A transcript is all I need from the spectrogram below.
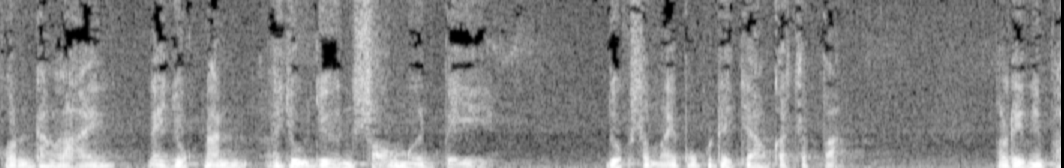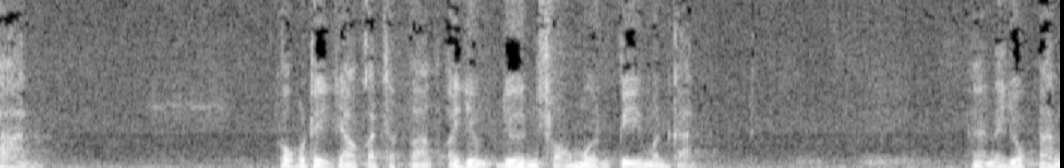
คนทั้งหลายในยุคนั้น อายุยืนสองหมื่นปี ยุคสมัยพระพุทธเจ้ากัจปะ ปรินิพาน พระพุทธเจ้ากัจจปะอายุยืนสองหมื่นปีเหมือนกัน ในยุคนั้น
